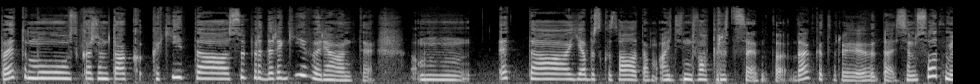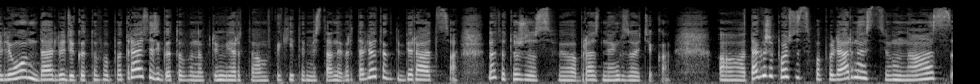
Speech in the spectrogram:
Поэтому, скажем так, какие-то супердорогие варианты это, я бы сказала, там 1-2%, да, которые, да, 700 миллион, да, люди готовы потратить, готовы, например, там в какие-то места на вертолетах добираться, но это тоже своеобразная экзотика. А, также пользуется популярностью у нас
